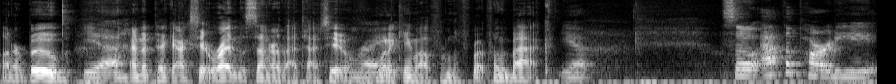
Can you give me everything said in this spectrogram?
on her boob, Yeah. and the pickaxe hit right in the center of that tattoo when it came out from the from the back. Yep. So at the party,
